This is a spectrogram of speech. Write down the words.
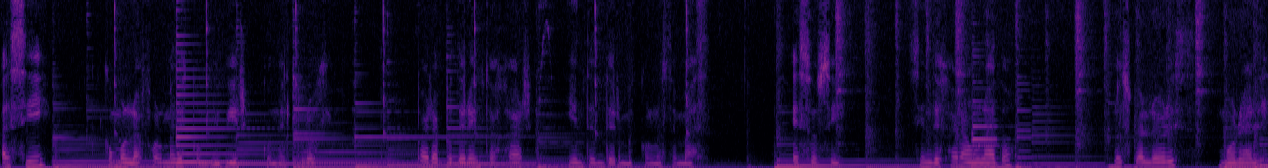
así como la forma de convivir con el prójimo, para poder encajar y entenderme con los demás. Eso sí, sin dejar a un lado los valores morales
